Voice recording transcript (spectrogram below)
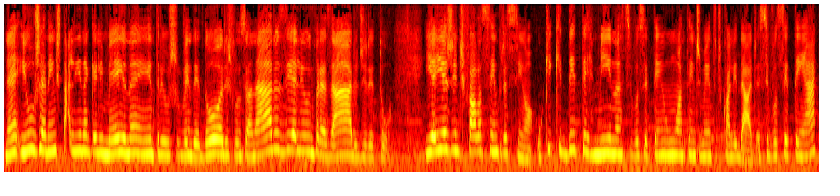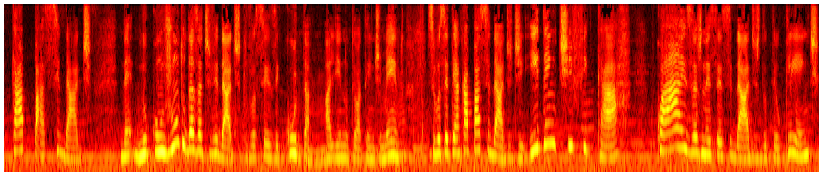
né? E o gerente está ali naquele meio, né? Entre os vendedores, funcionários e ali o empresário, o diretor. E aí a gente fala sempre assim, ó, o que, que determina se você tem um atendimento de qualidade? É se você tem a capacidade né, no conjunto das atividades que você executa uhum. ali no teu atendimento, uhum. se você tem a capacidade de identificar quais as necessidades do teu cliente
